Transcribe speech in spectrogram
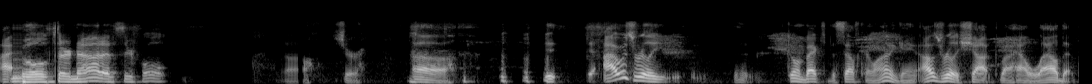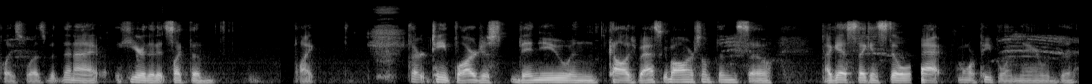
I, Well, if they're not, it's their fault. Oh, sure. Uh, it, I was really going back to the South Carolina game. I was really shocked by how loud that place was. But then I hear that it's like the like 13th largest venue in college basketball or something. So I guess they can still pack more people in there with the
